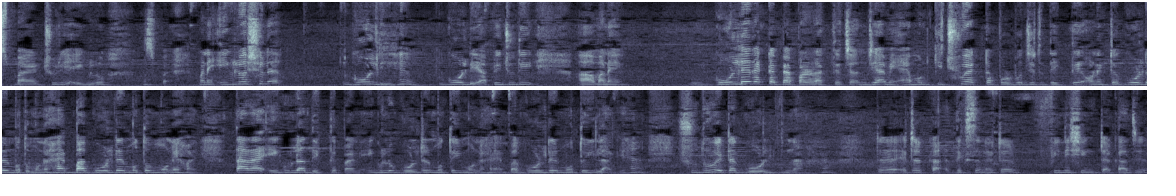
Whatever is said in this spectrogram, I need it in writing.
স্পায়ার চুড়ি, এগুলো মানে এগুলো আসলে গোল্ডই হ্যাঁ? গোল্ডই আপনি যদি মানে গোল্ডের একটা ব্যাপার রাখতে চান যে আমি এমন কিছু একটা পরবো যেটা দেখতে অনেকটা গোল্ডের মতো মনে হয় বা গোল্ডের মতো মনে হয়। তারা এগুলা দেখতে পান এগুলো গোল্ডের মতোই মনে হয় বা গোল্ডের মতোই লাগে হ্যাঁ? শুধু এটা গোল্ড না হ্যাঁ? এটা দেখছেন এটার ফিনিশিংটা কাজের?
